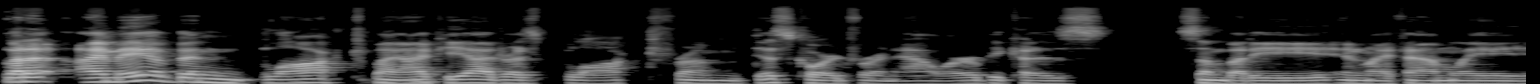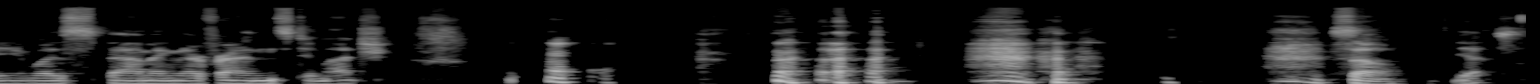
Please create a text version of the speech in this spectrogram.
but I, I may have been blocked, my IP address blocked from Discord for an hour because somebody in my family was spamming their friends too much. so yes,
